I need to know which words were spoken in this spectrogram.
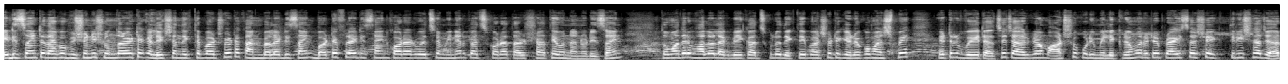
এই ডিজাইনটা দেখো ভীষণই সুন্দর একটা কালেকশন দেখতে পাচ্ছ। এটা কানবালা ডিজাইন বাটারফ্লাই ডিজাইন করা রয়েছে মিনের কাজ করা, তার সাথে অন্যান্য ডিজাইন তোমাদের ভালো লাগবে এই কাজগুলো দেখতেই পাচ্ছ, ঠিক এরকম আসবে। এটার ওয়েট আছে চার গ্রাম আটশো কুড়ি মিলিগ্রাম আর এটার প্রাইস আসে একত্রিশ হাজার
